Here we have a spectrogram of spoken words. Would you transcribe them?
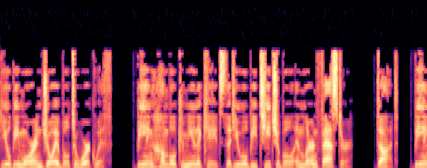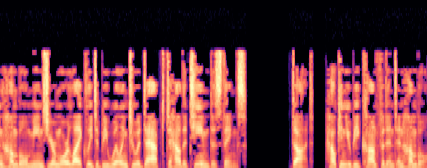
You'll be more enjoyable to work with. Being humble communicates that you will be teachable and learn faster. Dot. Being humble means you're more likely to be willing to adapt to how the team does things. Dot. How can you be confident and humble?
